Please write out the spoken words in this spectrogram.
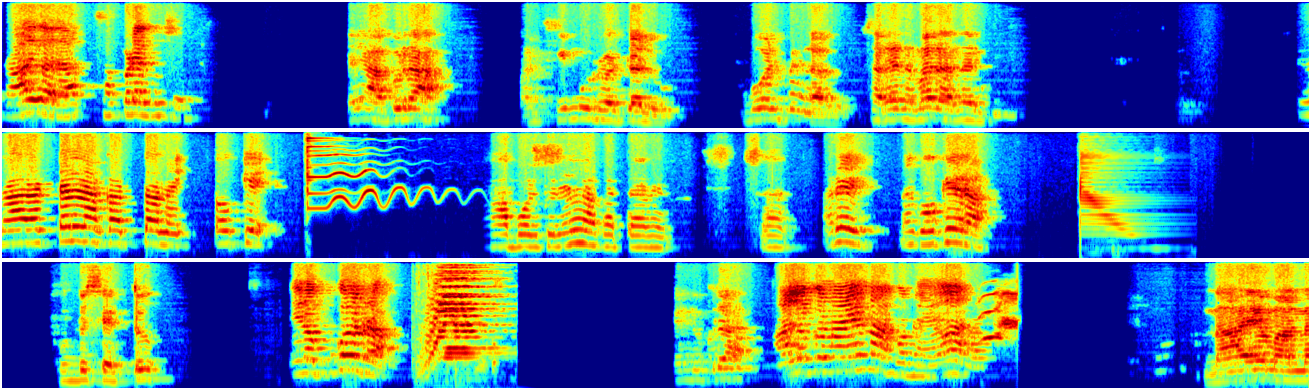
రాదు కదా సప్పుడే కూర్చో. ఏ అప్పురా మంచికి మూడు రొట్టెలు. బోల్ పిల్లలు. సరేనా మరి అందరికి? నా రొట్టెలు నాకు వస్తానాయి ఓకే. నా బొడుతునే నాకు వస్తానాయి సార్. అరే నాకు ఓకేరా. ఫుడ్ సెట్ నేను ఒప్పుకోనరా. ఎందుకురా? వాళ్ళకున్నాయో నాకున్నాయో నాయం అన్న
